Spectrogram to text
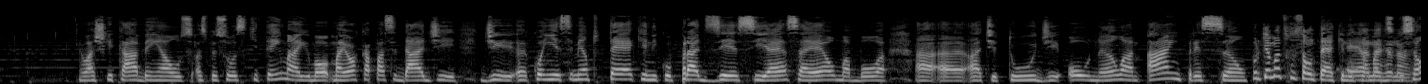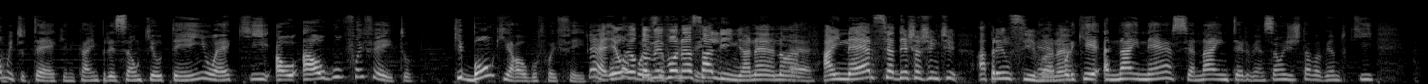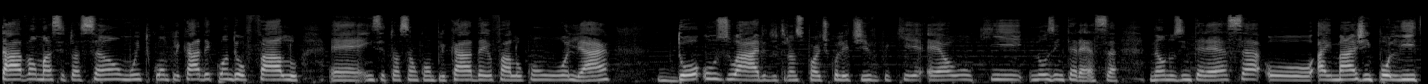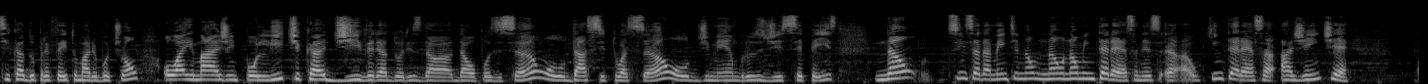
eu acho que cabem aos, às pessoas que têm maior, maior capacidade de uh, conhecimento técnico para dizer se essa é uma boa a, a, atitude ou não. A, a, impressão. Porque é uma discussão técnica, é né, uma discussão muito técnica. A impressão que eu tenho é que algo foi feito. Que bom que algo foi feito. É, eu, eu também vou nessa feita. linha, né? É, é. A inércia deixa a gente apreensiva, é, né? Porque na inércia, na intervenção, a gente estava vendo que estava uma situação muito complicada e quando eu falo é, em situação complicada, eu falo com o olhar do usuário do transporte coletivo, porque é o que nos interessa. Não nos interessa o, a imagem política do prefeito Mário Botion ou a imagem política de vereadores da, da oposição ou da situação ou de membros de CPIs. Não, sinceramente, não, não, não me interessa. Nesse, o que interessa a gente é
